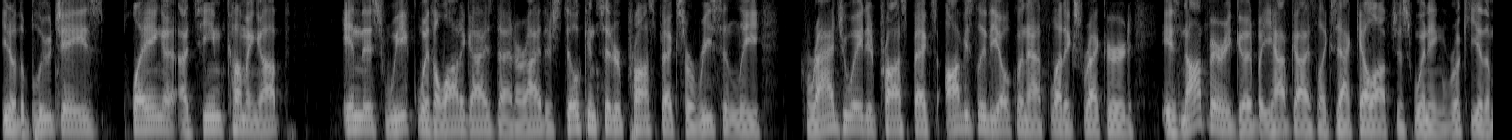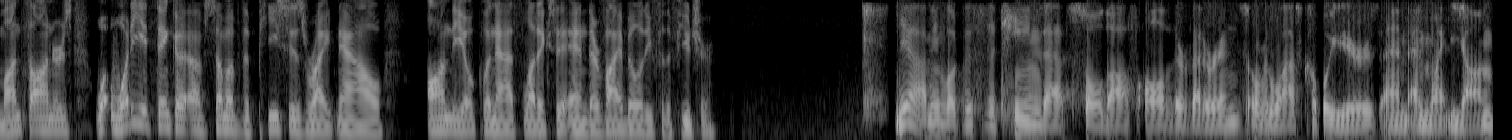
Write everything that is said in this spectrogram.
you know the Blue Jays playing a, a team coming up in this week with a lot of guys that are either still considered prospects or recently graduated prospects. Obviously, the Oakland Athletics record is not very good, but you have guys like Zack Gelof just winning Rookie of the Month honors. What, what do you think of some of the pieces right now on the Oakland Athletics and their viability for the future? Yeah, I mean, look, this is a team that sold off all of their veterans over the last couple of years and and went young,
